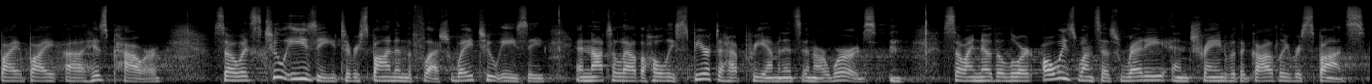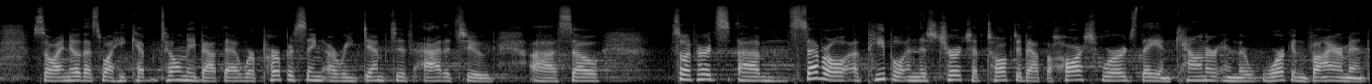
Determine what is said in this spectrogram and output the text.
by, by uh, His power. So it's too easy to respond in the flesh, way too easy, and not to allow the Holy Spirit to have preeminence in our words. so I know the Lord always wants us ready and trained with a godly response. So I know that's why He kept telling me about that. We're purposing a redemptive attitude. Uh, so so I've heard um, several uh, people in this church have talked about the harsh words they encounter in their work environment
